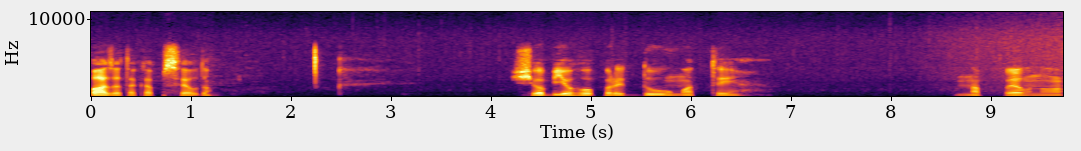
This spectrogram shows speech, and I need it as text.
база така псевдо. Щоб його придумати. Напевно.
